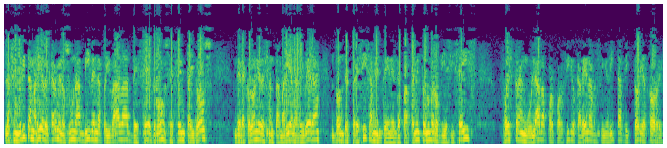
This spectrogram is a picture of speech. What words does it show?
La señorita María del Carmen Osuna vive en la privada de Cedro 62 de la colonia de Santa María la Ribera, donde precisamente en el departamento número 16 fue estrangulada por Porfirio Cadena la señorita Victoria Torres,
